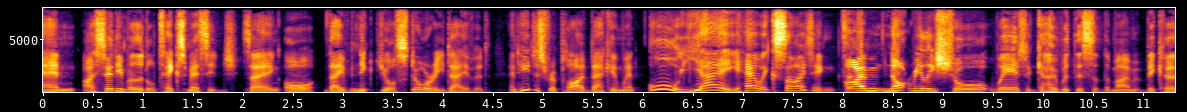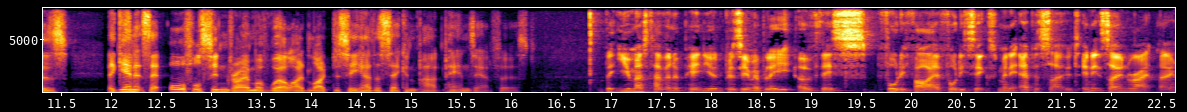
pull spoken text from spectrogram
And I sent him a little text message saying, Oh, they've nicked your story, David. And he just replied back and went, Oh, yay, how exciting. I'm not really sure where to go with this at the moment because, again, it's that awful syndrome of, well, I'd like to see how the second part pans out first. But you must have an opinion, presumably, of this 45, 46 minute episode in its own right, though.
